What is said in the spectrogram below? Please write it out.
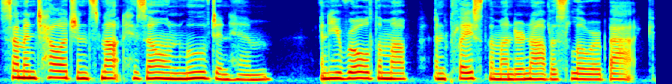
Some intelligence not his own moved in him, and he rolled them up and placed them under Nava's lower back.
